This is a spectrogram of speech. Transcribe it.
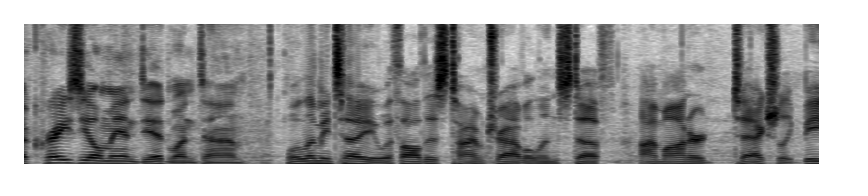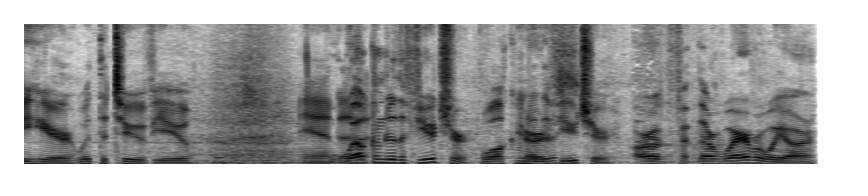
A crazy old man did one time. Well, let me tell you, with all this time travel and stuff, I'm honored to actually be here with the two of you. And uh, welcome to the future. welcome to the future. Or, or wherever we are.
